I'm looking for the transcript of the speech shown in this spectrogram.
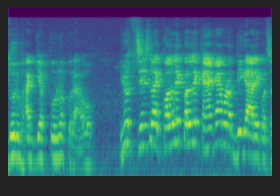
दुर्भाग्यपूर्ण कुरा हो। यो चिजलाई कसले कसले कहाँ कहाँबाट बिगारेको छ?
